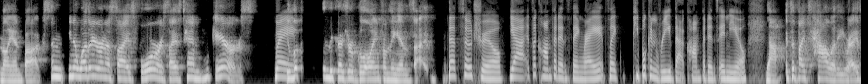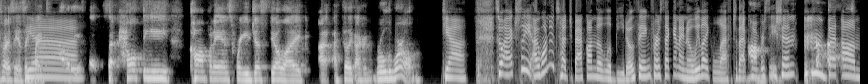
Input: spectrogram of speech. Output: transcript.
million bucks. And you know whether you're in a size 4 or a size 10 who cares? Right. You look because you're glowing from the inside. That's so true. Yeah, it's a confidence thing, right? It's like people can read that confidence in you. Yeah, it's a vitality, right? That's what I say. It's like yeah. vitality. It's that healthy confidence where you just feel like I, I feel like I could rule the world. Yeah. So I actually I want to touch back on the libido thing for a second. I know we like left that conversation, but um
